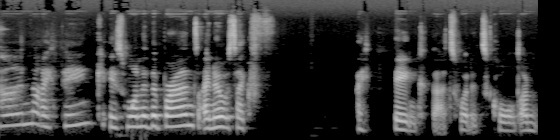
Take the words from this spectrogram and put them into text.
Unsun, I think, is one of the brands. I know it's like I think that's what it's called. I'm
